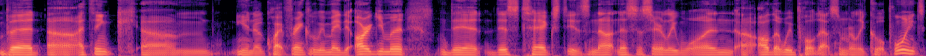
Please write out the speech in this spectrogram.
but uh, I think um, you know, quite frankly, we made the argument that this text is not necessarily one, uh, although we pulled out some really cool points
